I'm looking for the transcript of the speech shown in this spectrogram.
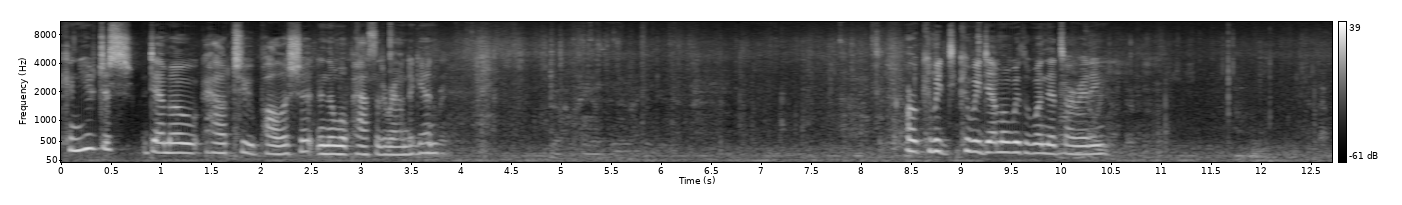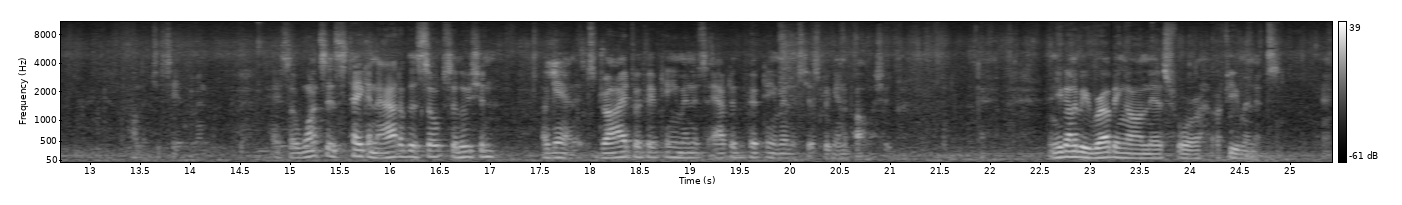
Can you just demo how to polish it, and then we'll pass it around again? mean, do it with my hands, and then I can. Or could we, could we demo with the one that's Oh, yeah, already? definitely. I'll let you see it in a minute. So once it's taken out of the soap solution, again, it's dried for 15 minutes. After the 15 minutes, just begin to polish it. Okay. And you're going to be rubbing on this for a few minutes. Okay.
